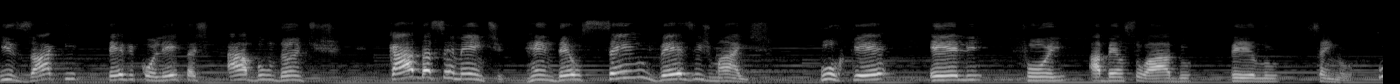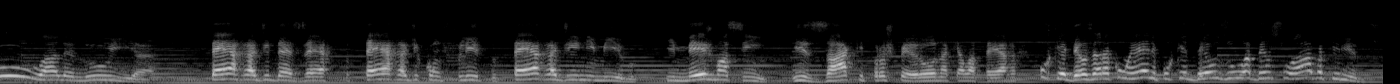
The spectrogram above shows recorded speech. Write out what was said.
Isaac teve colheitas abundantes. Cada semente rendeu cem vezes mais, porque ele foi abençoado pelo Senhor. Uh, aleluia! Terra de deserto, terra de conflito, terra de inimigo. E mesmo assim, Isaac prosperou naquela terra, porque Deus era com ele, porque Deus o abençoava, queridos.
